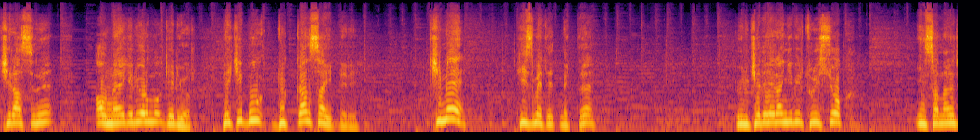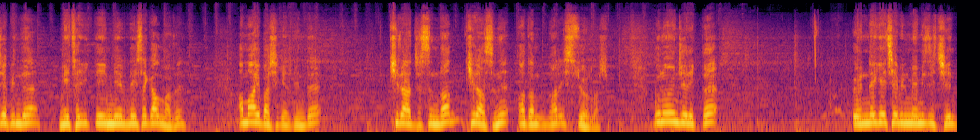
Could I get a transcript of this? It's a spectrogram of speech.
kirasını almaya geliyor mu? Geliyor. Peki bu dükkan sahipleri kime hizmet etmekte? Ülkede herhangi bir turist yok. İnsanların cebinde metalik deyim yerindeyse kalmadı. Ama ay başı geldiğinde kiracısından kirasını adamlar istiyorlar. Bunu öncelikle önüne geçebilmemiz için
